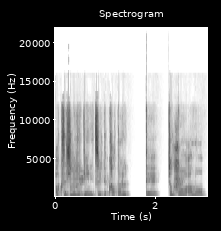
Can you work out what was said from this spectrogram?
アクセシビリティについて語るって、ちょっと、はい、あの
